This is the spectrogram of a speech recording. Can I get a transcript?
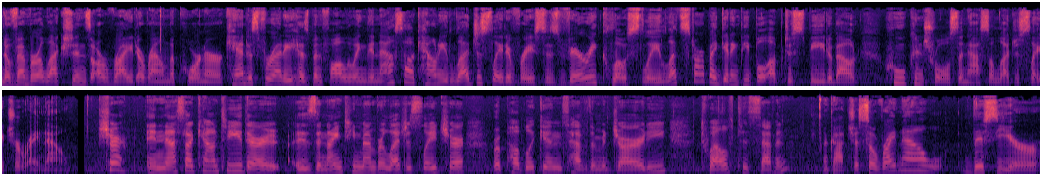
November elections are right around the corner. Candice Ferrette has been following the Nassau County legislative races very closely. Let's start by getting people up to speed about who controls the Nassau legislature right now. Sure. In Nassau County, there is a 19 member legislature. Republicans have the majority, 12 to 7. Gotcha. So right now, this year,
